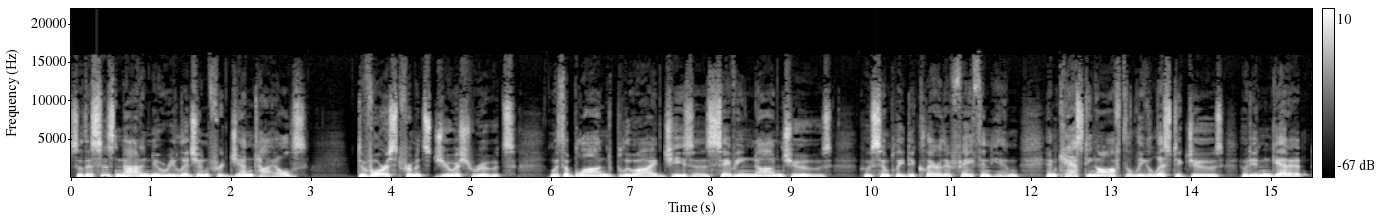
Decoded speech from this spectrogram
So this is not a new religion for Gentiles, divorced from its Jewish roots, with a blond, blue eyed Jesus saving non Jews who simply declare their faith in him and casting off the legalistic Jews who didn't get it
